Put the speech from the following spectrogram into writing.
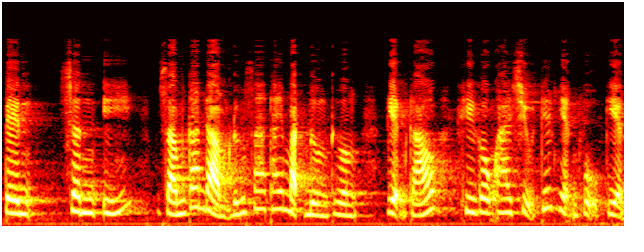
tên Trần Ý dám can đảm đứng ra thay mặt đường thường kiện cáo khi không ai chịu tiếp nhận vụ kiện.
